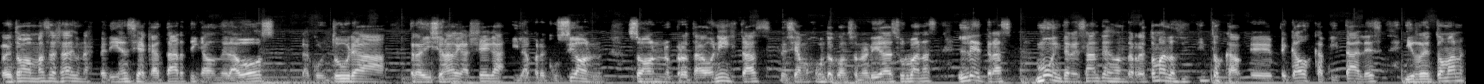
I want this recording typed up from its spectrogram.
retoman más allá de una experiencia catártica donde la voz, la cultura tradicional gallega y la percusión son protagonistas, decíamos junto con sonoridades urbanas, letras muy interesantes donde retoman los distintos eh, pecados capitales y retoman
